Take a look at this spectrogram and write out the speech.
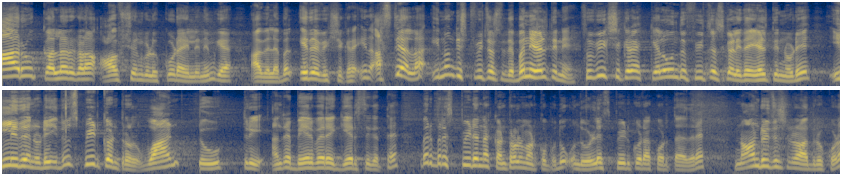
ಆರು ಕಲರ್ಗಳ ಆಪ್ಷನ್ಗಳು ಕೂಡ ಇಲ್ಲಿ ನಿಮಗೆ ಅವೈಲೇಬಲ್ ಇದೆ ವೀಕ್ಷಕರೇ. ಇನ್ನು ಅಷ್ಟೇ ಅಲ್ಲ, ಇನ್ನೊಂದಿಷ್ಟು ಫೀಚರ್ಸ್ ಇದೆ. ಬನ್ನಿ, ಹೇಳ್ತೀನಿ. ಸೊ ವೀಕ್ಷಕರೇ, ಕೆಲವೊಂದು ಫೀಚರ್ಸ್ಗಳಿದೆ ಹೇಳ್ತೀನಿ ನೋಡಿ. ಇಲ್ಲಿದೆ ನೋಡಿ, ಇದು speed control one two three ಅಂದರೆ ಬೇರೆ ಬೇರೆ ಗೇರ್ ಸಿಗುತ್ತೆ. ಬೇರೆ ಬೇರೆ ಸ್ಪೀಡನ್ನು ಕಂಟ್ರೋಲ್ ಮಾಡ್ಕೋಬೋದು. ಒಂದು ಒಳ್ಳೆ ಸ್ಪೀಡ್ ಕೂಡ ಕೊಡ್ತಾ ಇದ್ದಾರೆ ನಾನ್ ರಿಜಿಸ್ಟರ್ ಆದರೂ ಕೂಡ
